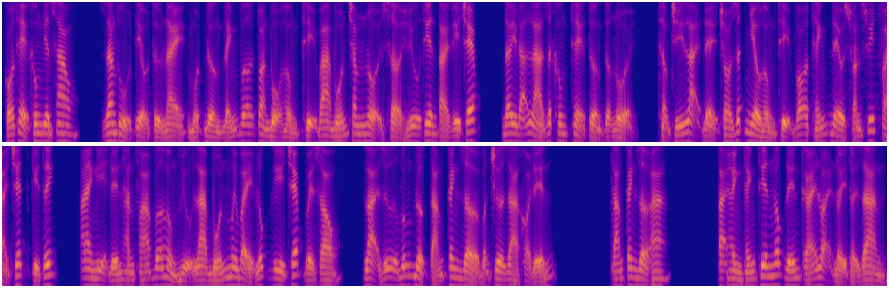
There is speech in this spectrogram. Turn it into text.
Có thể không điên sao? Giang thủ tiểu tử này một đường đánh vỡ toàn bộ hồng thị ba bốn trăm nội sở hữu thiên tài ghi chép, đây đã là rất không thể tưởng tượng nổi thậm chí lại để cho rất nhiều hồng thị võ thánh đều xoắn suýt phải chết kỳ tích, ai nghĩ đến hắn phá vỡ hồng hữu la bốn mươi bảy lúc ghi chép về sau, lại giữ vững được tám canh giờ vẫn chưa ra khỏi đến. Tám canh giờ a? Tại hành thánh thiên ngốc đến cái loại lầy thời gian,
